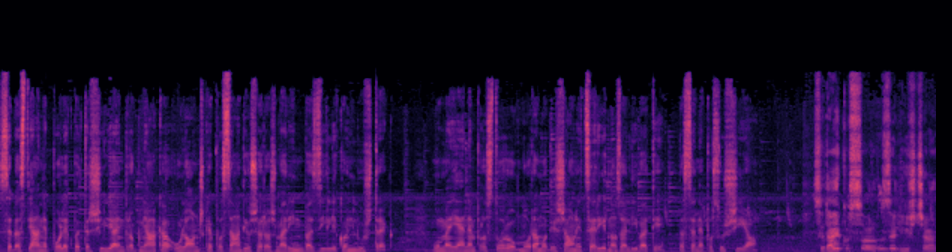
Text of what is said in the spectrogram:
Sebastian je poleg petršilja in drobnjaka v lončke posadil še rožmarin, baziliko in luštrek. V omejenem prostoru moramo dešavnice redno zalivati, da se ne posušijo. Sedaj, ko so zelišča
